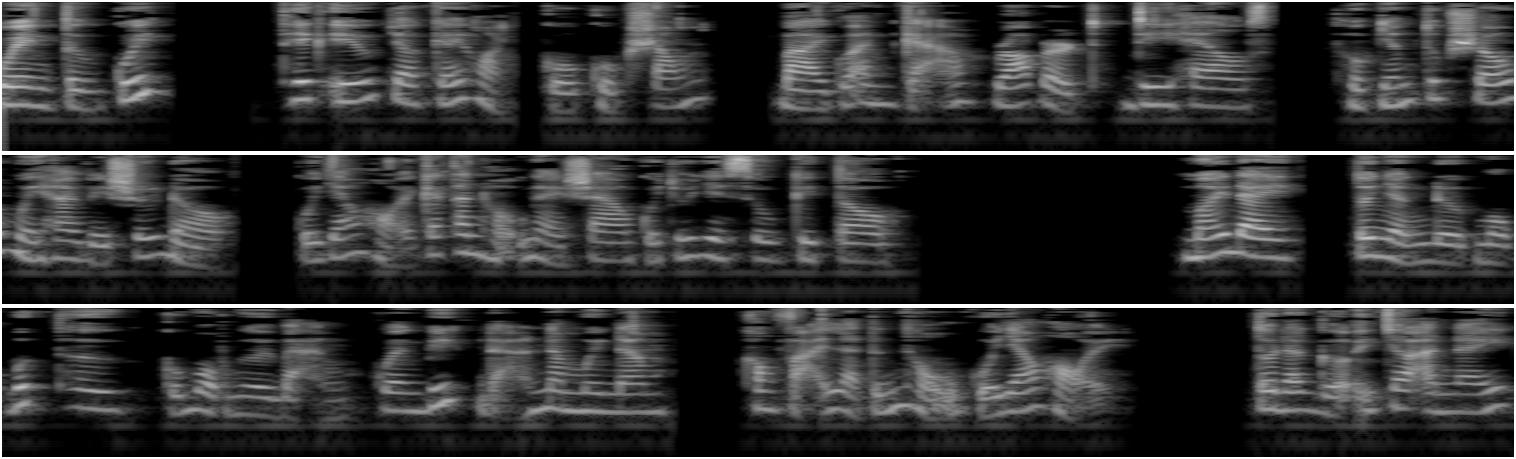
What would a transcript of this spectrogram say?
Quyền tự quyết thiết yếu cho kế hoạch của cuộc sống. Bài của anh cả Robert D. Hales thuộc nhóm túc số 12 vị sứ đồ của giáo hội các thánh hữu ngày sau của Chúa Giêsu Kitô. Mới đây, tôi nhận được một bức thư của một người bạn quen biết đã 50 năm, không phải là tín hữu của giáo hội. Tôi đã gửi cho anh ấy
